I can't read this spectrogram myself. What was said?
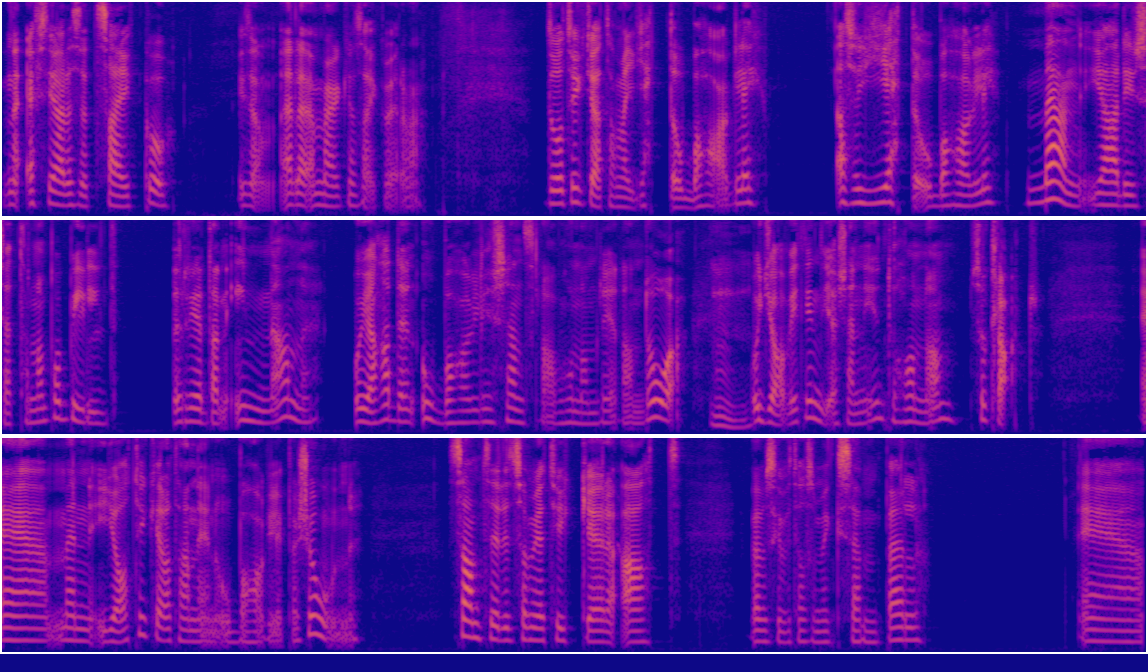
När, efter jag hade sett Psycho, liksom, eller American Psycho är det va? Då tyckte jag att han var jätteobehaglig. Alltså jätteobehaglig. Men jag hade ju sett honom på bild redan innan. Och jag hade en obehaglig känsla av honom redan då. Mm. Och jag vet inte, jag känner ju inte honom såklart. Eh, men jag tycker att han är en obehaglig person. Samtidigt som jag tycker att, vem ska vi ta som exempel? Eh,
